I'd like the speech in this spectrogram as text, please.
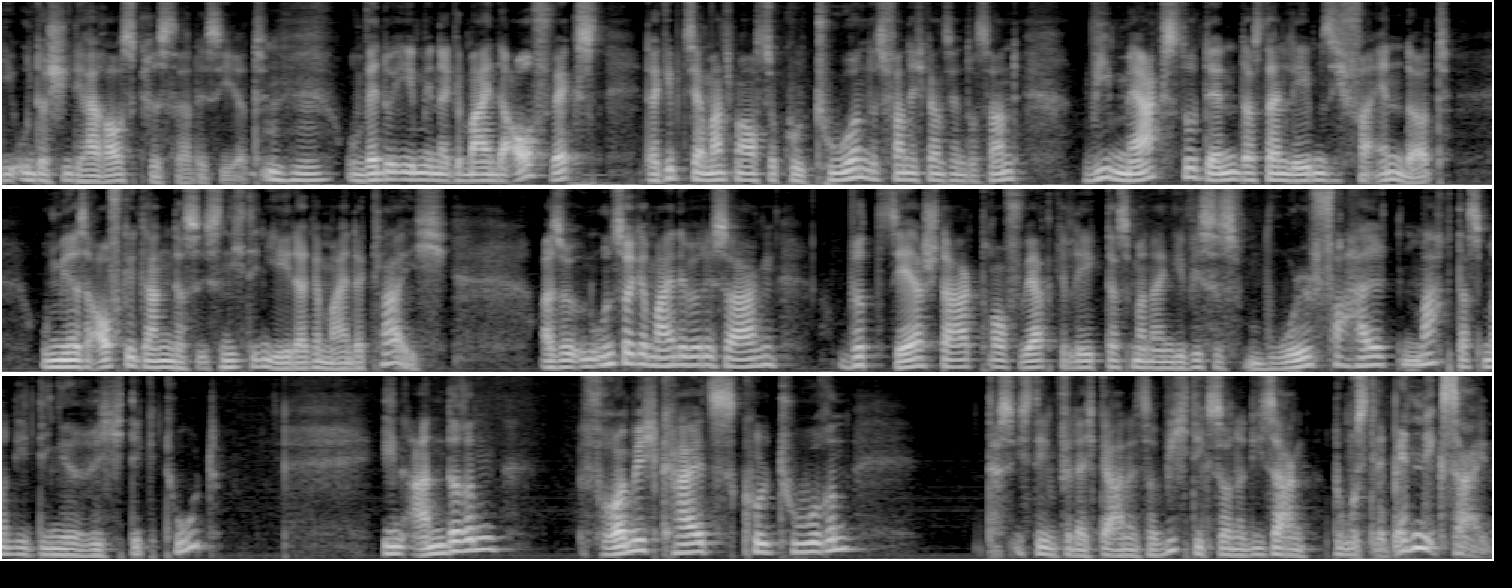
die Unterschiede herauskristallisiert. Mhm. Und wenn du eben in der Gemeinde aufwächst, da gibt es ja manchmal auch so Kulturen, das fand ich ganz interessant. Wie merkst du denn, dass dein Leben sich verändert? Und mir ist aufgegangen, das ist nicht in jeder Gemeinde gleich. Also in unserer Gemeinde würde ich sagen, wird sehr stark darauf Wert gelegt, dass man ein gewisses Wohlverhalten macht, dass man die Dinge richtig tut. In anderen Frömmigkeitskulturen, das ist dem vielleicht gar nicht so wichtig, sondern die sagen, du musst lebendig sein.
